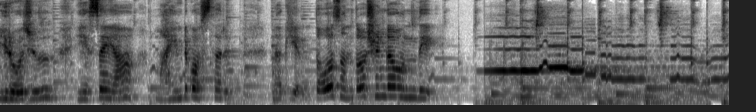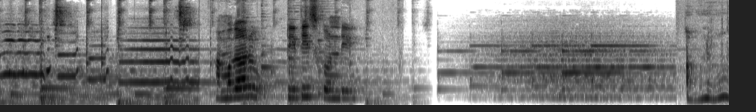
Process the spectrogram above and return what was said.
ఈరోజు ఏసయ్య మా ఇంటికి వస్తారు నాకు ఎంతో సంతోషంగా ఉంది. అమ్మగారు టీ తీసుకోండి. అవును.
